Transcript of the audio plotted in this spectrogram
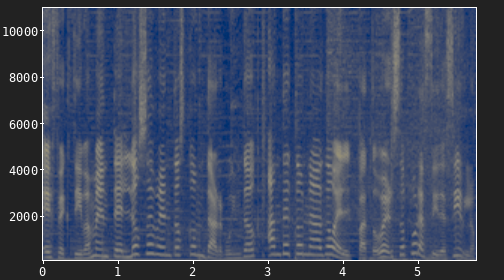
Efectivamente, los eventos con Darwin Duck han detonado el patoverso, por así decirlo,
